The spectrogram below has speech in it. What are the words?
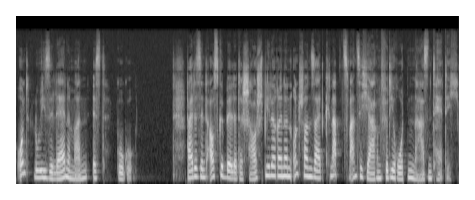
und Luise Lähnemann ist Gogo. Beide sind ausgebildete Schauspielerinnen und schon seit knapp 20 Jahren für die Roten Nasen tätig.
